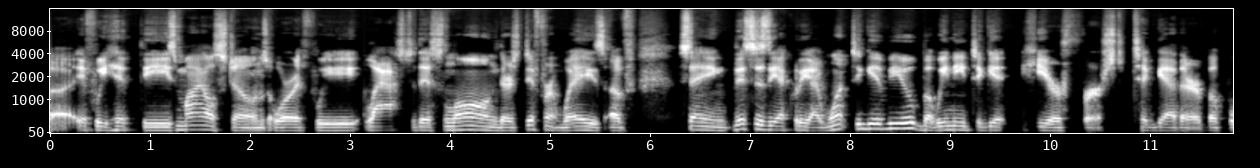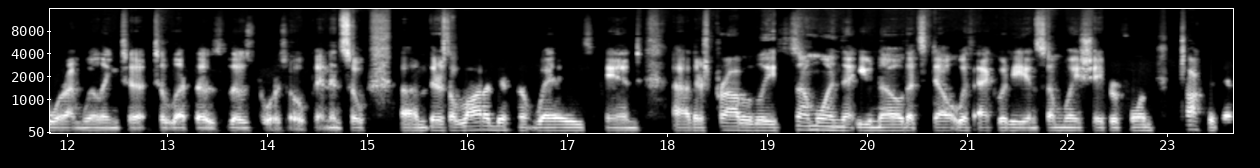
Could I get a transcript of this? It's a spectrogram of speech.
uh, if we hit these milestones or if we last this long, there's different ways of saying, this is the equity I want to give you, but we need to get here first together before I'm willing to, to let those, those doors open. And so, um, there's a lot of different ways and, uh, there's probably someone that you know that's dealt with equity in some way, shape or form. Talk to them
